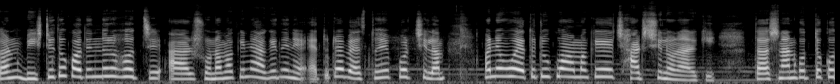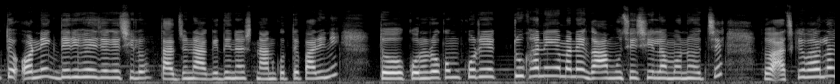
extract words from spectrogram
কারণ বৃষ্টি তো কদিন ধরে হচ্ছে, আর সোনামাকে নিয়ে আগের দিনে এতটা ব্যস্ত হয়ে পড়ছিলাম মানে ও এতটুকু আমাকে ছাড়ছিল না আর কি। তা স্নান করতে করতে অনেক দেরি হয়ে জেগেছিলো, তার জন্য আগের দিন আর স্নান করতে পারিনি, তো কোনো রকম করে একটুখানি মানে গা মুছেছিলাম মনে হচ্ছে। তো আজকে ভাবলাম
